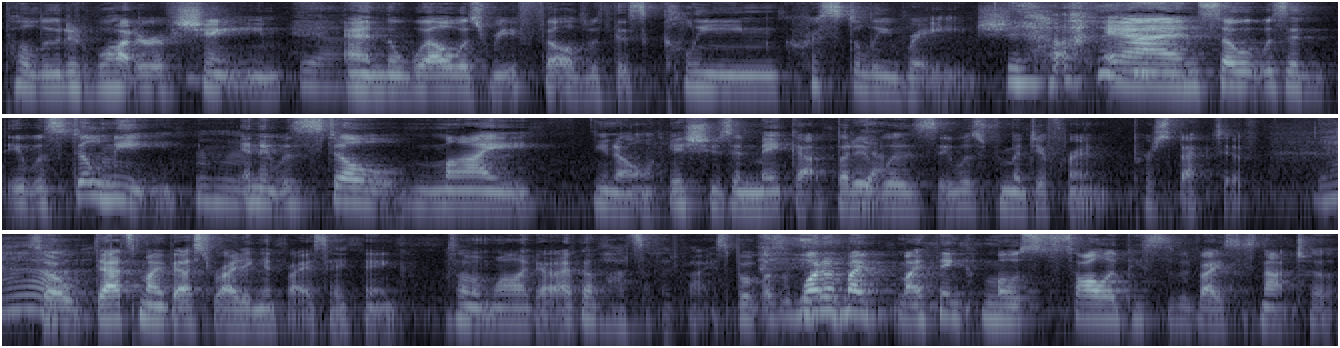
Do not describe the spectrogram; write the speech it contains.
polluted water of shame yeah. and the well was refilled with this clean crystally rage yeah. and so it was a it was still me mm-hmm. and it was still my you know issues and makeup but it yeah. was it was from a different perspective yeah. so that's my best writing advice i think some well i got i've got lots of advice but one of my i think most solid pieces of advice is not to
